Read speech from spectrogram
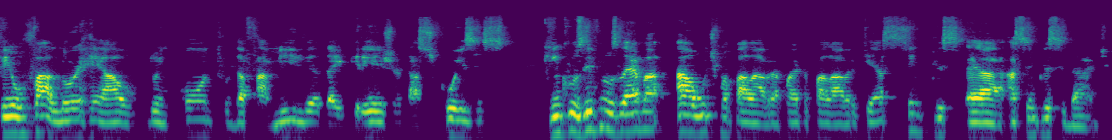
ver o valor real do encontro, da família, da igreja, das coisas, que inclusive nos leva à última palavra, a quarta palavra, que é a, simples, é a, a simplicidade.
